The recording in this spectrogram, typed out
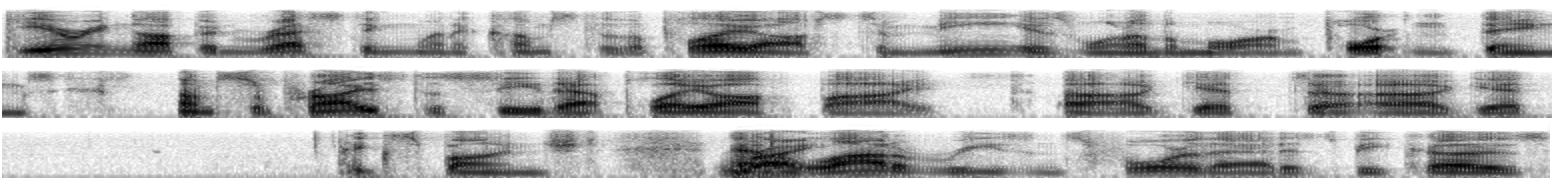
gearing up and resting when it comes to the playoffs to me is one of the more important things. I'm surprised to see that playoff bye uh, get uh, get expunged, and right. a lot of reasons for that is because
